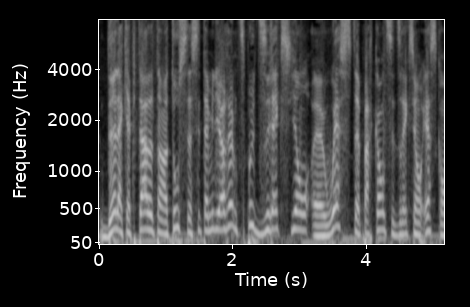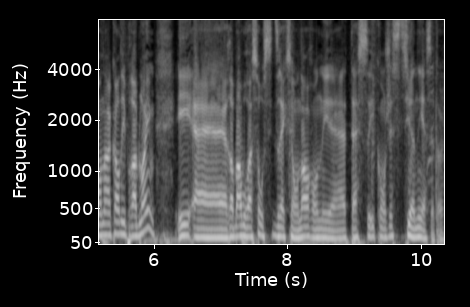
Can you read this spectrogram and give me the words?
de la capitale tantôt. Ça s'est amélioré un petit peu direction ouest. Par contre, c'est direction est qu'on a encore des problèmes. Et Robert Bourassa aussi, direction nord, on est assez congestionné à cette heure.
